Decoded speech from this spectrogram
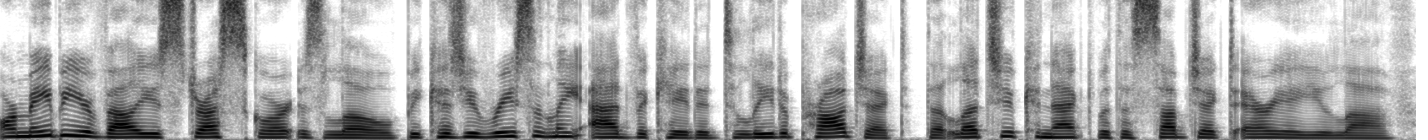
Or maybe your value stress score is low because you recently advocated to lead a project that lets you connect with a subject area you love.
